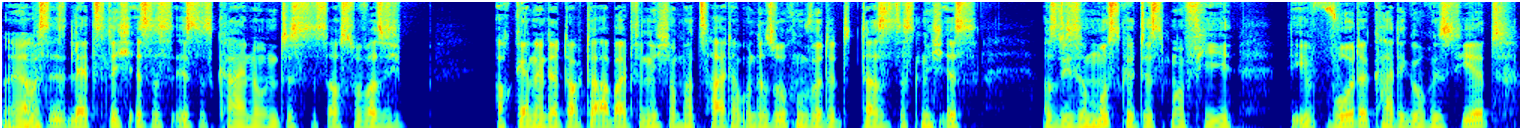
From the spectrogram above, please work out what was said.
ja. Aber es ist, letztlich ist es, ist es keine. Und das ist auch so, was ich auch gerne in der Doktorarbeit, wenn ich nochmal Zeit habe, untersuchen würde, dass es das nicht ist. Also diese Muskeldysmorphie, die wurde kategorisiert.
